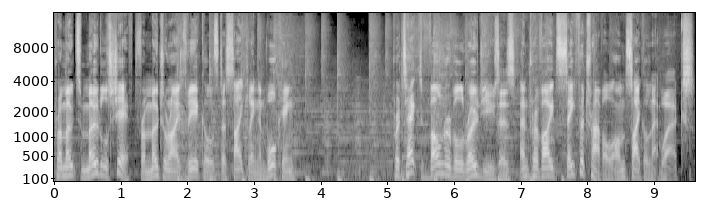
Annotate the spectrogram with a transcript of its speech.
Promotes modal shift from motorized vehicles to cycling and walking protect vulnerable road users and provide safer travel on cycle networks.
